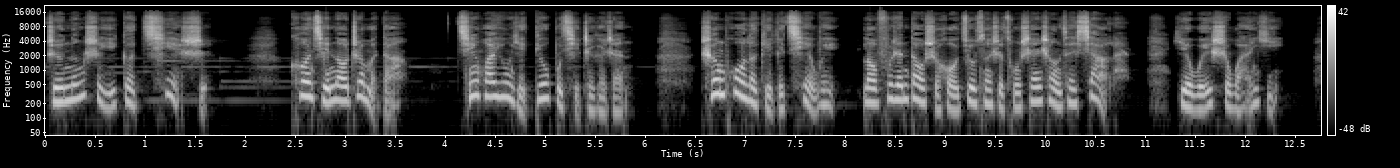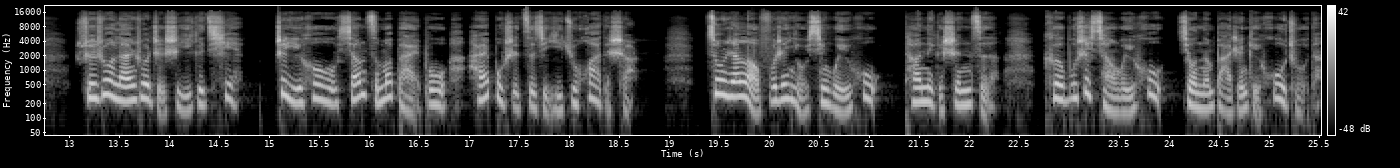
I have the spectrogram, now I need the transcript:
只能是一个妾室。况且闹这么大，秦怀勇也丢不起这个人，撑破了给个妾位，老夫人到时候就算是从山上再下来，也为时晚矣。水若兰若只是一个妾。这以后想怎么摆布，还不是自己一句话的事儿。纵然老夫人有心维护，她那个身子可不是想维护就能把人给护住的。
